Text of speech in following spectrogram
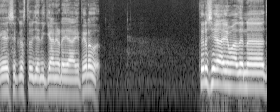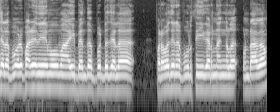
യേശുക്രിസ്തു ജനിക്കാനിടയായി തീർന്നത് തീർച്ചയായും അതിന് ചിലപ്പോൾ പഴയ നിയമവുമായി ബന്ധപ്പെട്ട് ചില പ്രവചന പൂർത്തീകരണങ്ങൾ ഉണ്ടാകാം.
